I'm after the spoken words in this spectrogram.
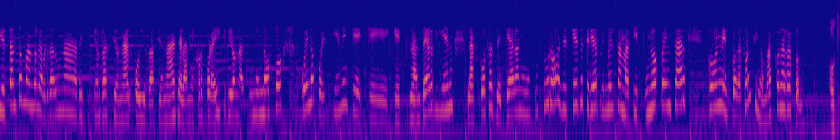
Si están tomando, la verdad, una decisión racional o irracional, si a lo mejor por ahí tuvieron algún enojo, bueno, pues tienen que, que, que plantear bien las cosas de qué harán en un futuro. Así es que ese sería el primer samatip, no pensar con el corazón, sino más con la razón. Ok,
